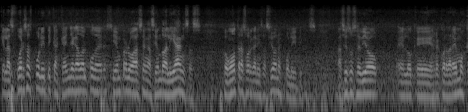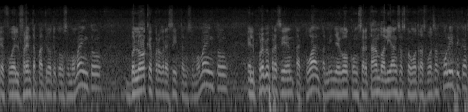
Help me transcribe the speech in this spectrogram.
Que las fuerzas políticas que han llegado al poder siempre lo hacen haciendo alianzas con otras organizaciones políticas. Así sucedió en lo que recordaremos que fue el Frente Patriótico en su momento, Bloque Progresista en su momento, el propio presidente actual también llegó concertando alianzas con otras fuerzas políticas,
